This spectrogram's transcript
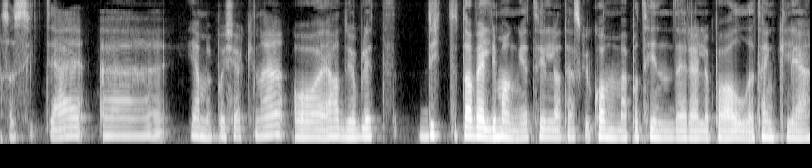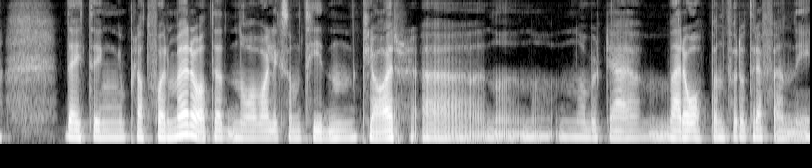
så sitter jeg eh, hjemme på kjøkkenet, og jeg hadde jo blitt dyttet av veldig mange til at jeg skulle komme meg på Tinder eller på alle tenkelige datingplattformer, og at jeg, nå var liksom tiden klar. Nå, nå, nå, burde jeg være åpen for å treffe en ny.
